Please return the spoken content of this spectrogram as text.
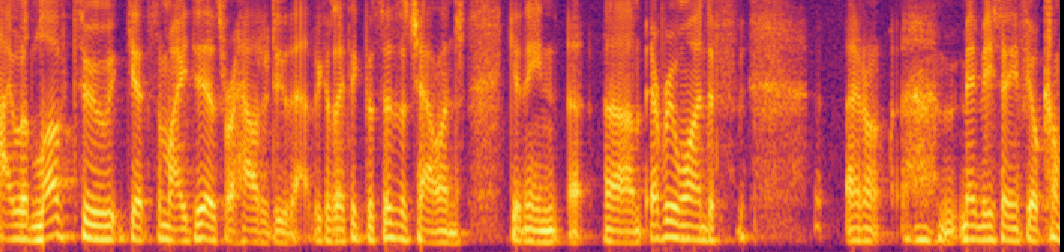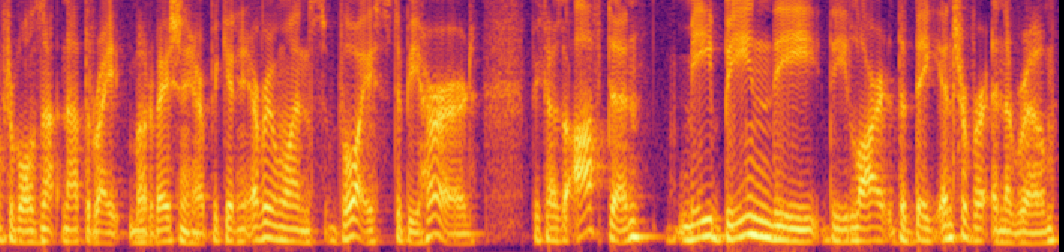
I would love to get some ideas for how to do that because I think this is a challenge getting uh, um, everyone to. F- I don't maybe saying feel comfortable is not, not the right motivation here, but getting everyone's voice to be heard, because often me being the the large the big introvert in the room,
